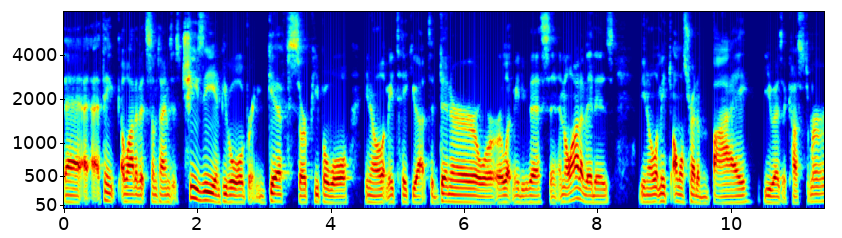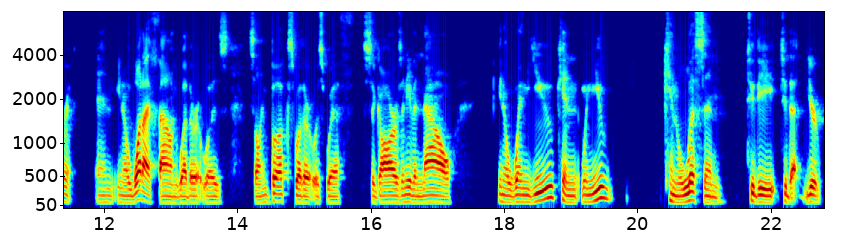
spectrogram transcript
that I think a lot of it sometimes is cheesy, and people will bring gifts, or people will you know let me take you out to dinner, or, or let me do this, and, and a lot of it is you know let me almost try to buy you as a customer. And you know what I found, whether it was selling books, whether it was with cigars, and even now, you know when you can when you can listen to the to that you're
